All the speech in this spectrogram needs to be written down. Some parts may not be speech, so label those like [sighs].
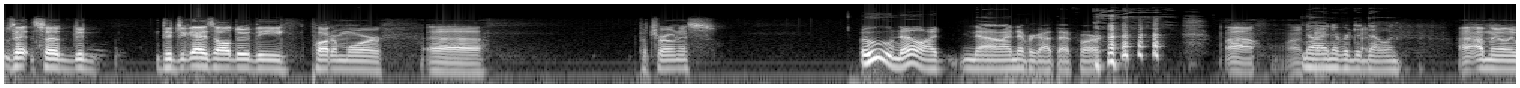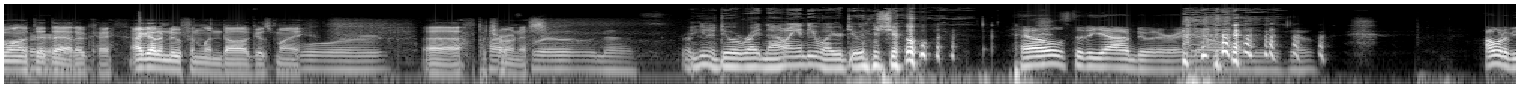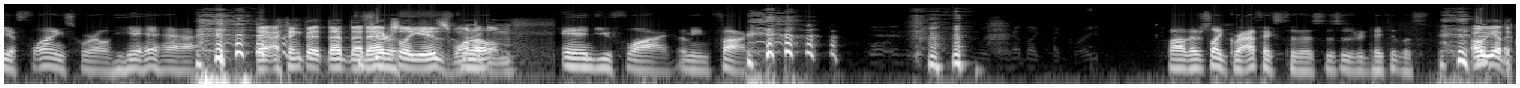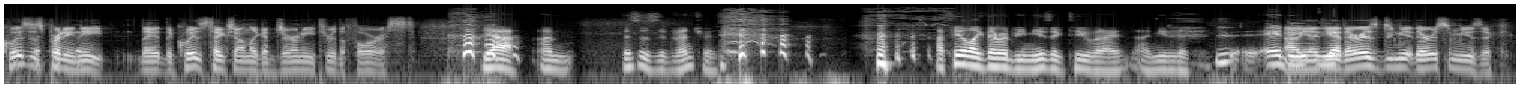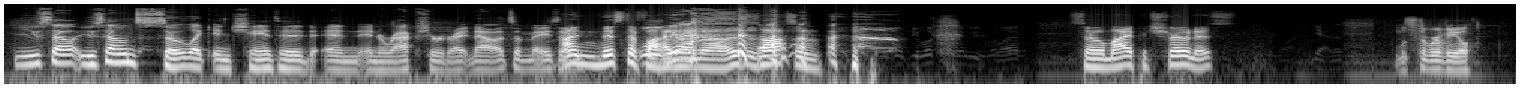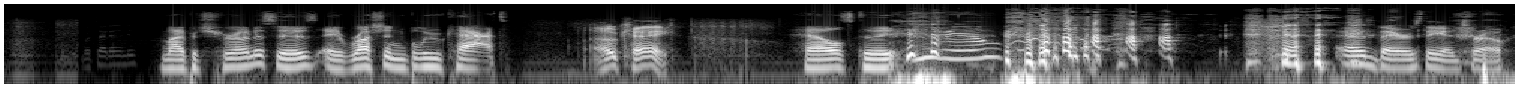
Was that so? Did did you guys all do the Pottermore uh, Patronus? Ooh, no, I No, I never got that far. [laughs] Oh, okay. No, I never did that one. I- I'm the only one that did that. Okay, I got a Newfoundland dog as my or uh, Patronus. Patronus. Are you gonna do it right now, Andy, while you're doing the show? [laughs] Hells to the yeah, I'm doing it right now. I'm doing the show. I want to be a flying squirrel. Yeah, I think that that, that Is there actually is one of them. And you fly. I mean, fuck. [laughs] wow, there's like graphics to this. This is ridiculous. [laughs] Oh yeah, the quiz is pretty neat. The the quiz takes you on like a journey through the forest. [laughs] Yeah, I'm. This is adventurous. I feel like there would be music too, but I, I muted it. you, Andy, Oh yeah, you, yeah. There is there is some music. you sound you sound so like enchanted and enraptured right now. It's amazing. I'm mystified Well, yeah. right now. This is awesome. So my Patronus, What's the reveal? my Patronus is a Russian blue cat. Okay. Hells to the Meow [laughs] and there's the intro.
